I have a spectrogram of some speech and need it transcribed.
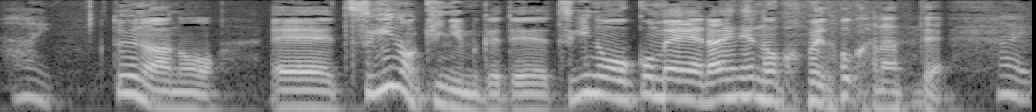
はい、というのはあの、えー、次の期に向けて、次のお米、来年のお米どうかなって、はい、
